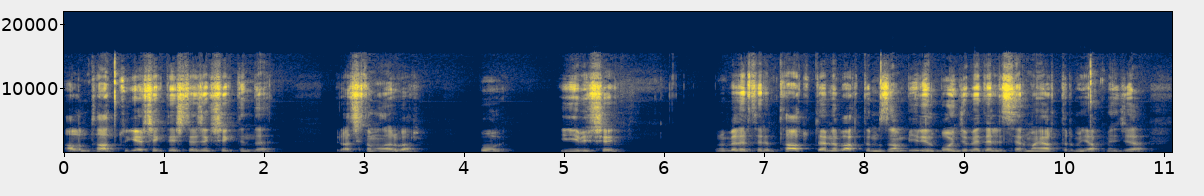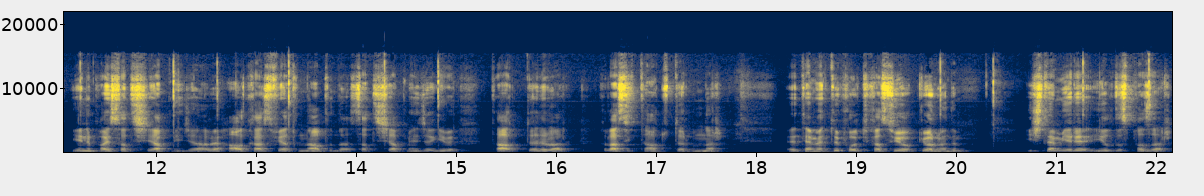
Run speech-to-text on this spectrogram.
alım taahhütü gerçekleştirecek şeklinde bir açıklamalar var. Bu iyi bir şey. Bunu belirtelim. Taahhütlerine baktığımız zaman bir yıl boyunca bedelli sermaye arttırımı yapmayacağı, yeni pay satışı yapmayacağı ve halka arz fiyatının altında satış yapmayacağı gibi taahhütleri var. Klasik taahhütler bunlar. E, temettü politikası yok, görmedim. İşlem yeri Yıldız Pazar.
